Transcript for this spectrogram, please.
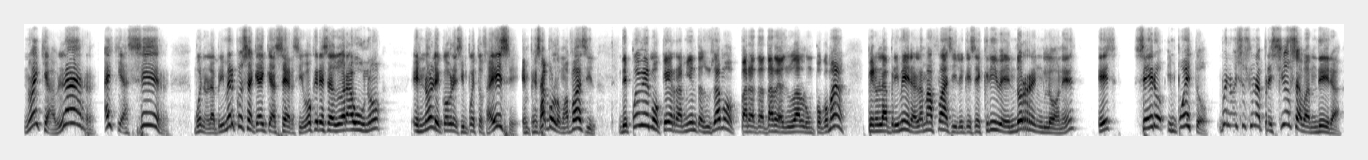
no hay que hablar, hay que hacer. Bueno, la primera cosa que hay que hacer, si vos querés ayudar a uno, es no le cobres impuestos a ese. Empezar por lo más fácil. Después vemos qué herramientas usamos para tratar de ayudarlo un poco más. Pero la primera, la más fácil y que se escribe en dos renglones, es cero impuesto. Bueno, eso es una preciosa bandera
